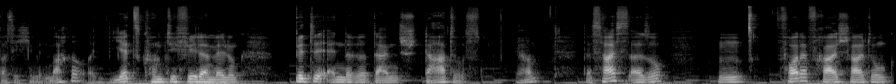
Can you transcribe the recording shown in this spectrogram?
was ich hiermit mache. Und jetzt kommt die Fehlermeldung, bitte ändere deinen Status. Ja? Das heißt also, hm, vor der Freischaltung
